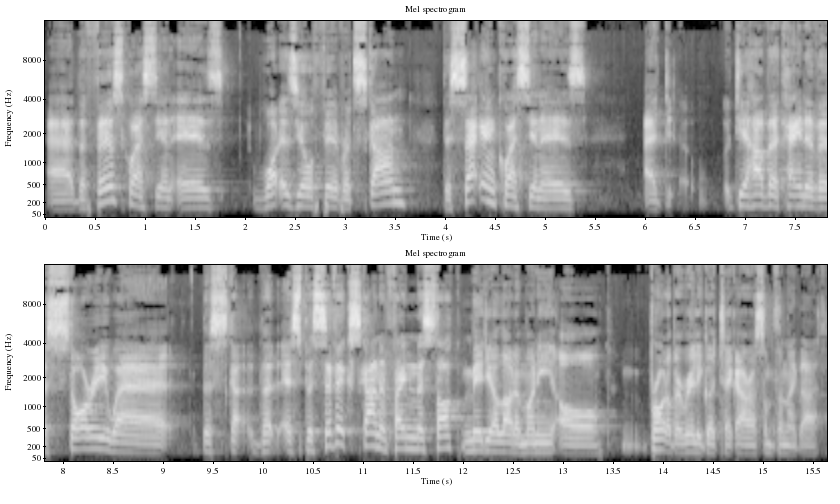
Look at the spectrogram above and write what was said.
Uh, the first question is, what is your favorite scan? The second question is, uh, d- do you have a kind of a story where the that a specific scan and finding the stock made you a lot of money or brought up a really good ticker or something like that?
